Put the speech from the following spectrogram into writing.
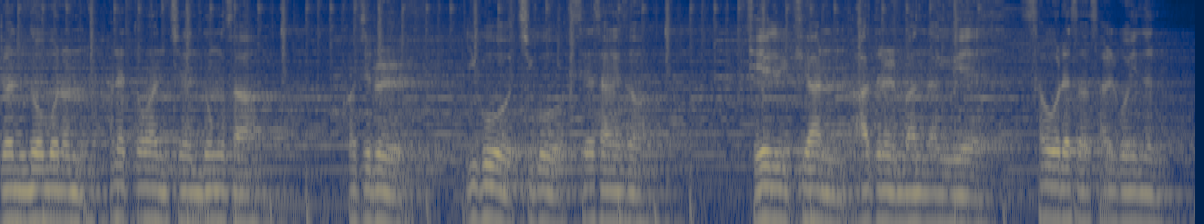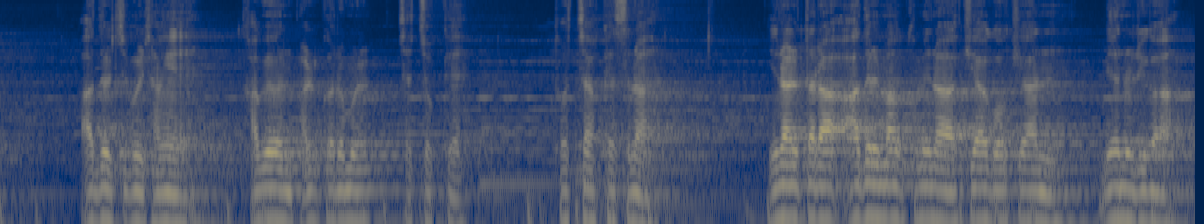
이런 노모는 한 해 동안 지은 농사 거지를 이고 지고 세상에서 제일 귀한 아들을 만나기 위해 서울에서 살고 있는 아들집을 향해 가벼운 발걸음을 재촉해 도착했으나 이날따라 아들만큼이나 귀하고 귀한 며느리가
